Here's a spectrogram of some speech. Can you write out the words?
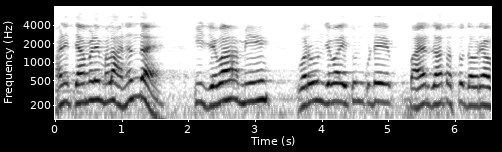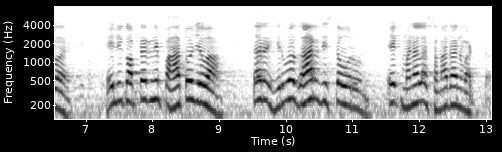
आणि त्यामुळे मला आनंद आहे की जेव्हा मी वरून जेव्हा इथून कुठे बाहेर जात असतो दौऱ्यावर हेलिकॉप्टरने पाहतो जेव्हा तर हिरवंगार दिसतं वरून. एक मनाला समाधान वाटतं.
